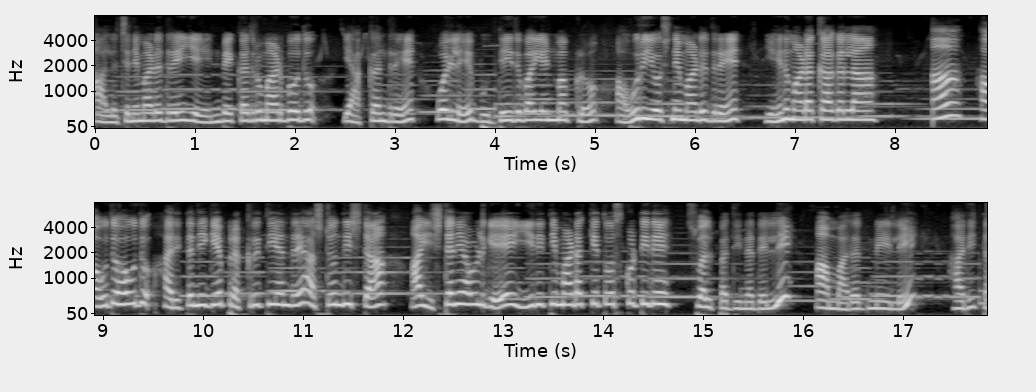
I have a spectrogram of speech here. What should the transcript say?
ಆಲೋಚನೆ ಮಾಡಿದ್ರೆ ಏನ್ ಬೇಕಾದ್ರೂ ಮಾಡ್ಬೋದು. ಯಾಕಂದ್ರೆ ಒಳ್ಳೆ ಬುದ್ಧಿ ಇರುವ ಹೆಣ್ಮಕ್ಳು, ಅವರು ಯೋಚನೆ ಮಾಡಿದ್ರೆ ಏನು ಮಾಡಕ್ಕಾಗಲ್ಲ? ಆ, ಹೌದು ಹೌದು. ಹರಿತನಿಗೆ ಪ್ರಕೃತಿ ಅಂದ್ರೆ ಅಷ್ಟೊಂದಿಷ್ಟ. ಆ ಇಷ್ಟನೇ ಅವಳಿಗೆ ಈ ರೀತಿ ಮಾಡಕ್ಕೆ ತೋರ್ಸ್ಕೊಟ್ಟಿದೆ. ಸ್ವಲ್ಪ ದಿನದಲ್ಲಿ ಆ ಮರದ ಮೇಲೆ ಹರಿತ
